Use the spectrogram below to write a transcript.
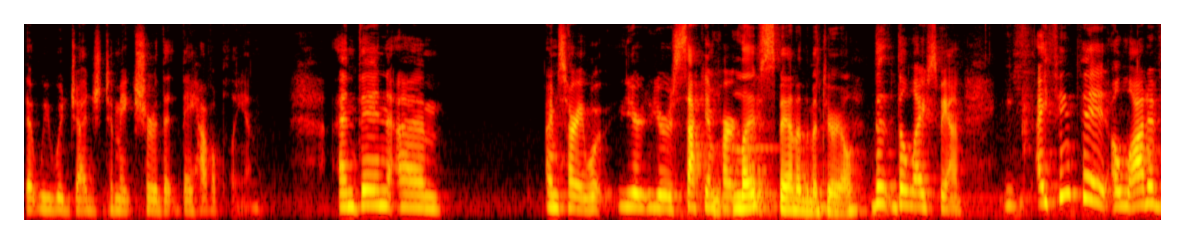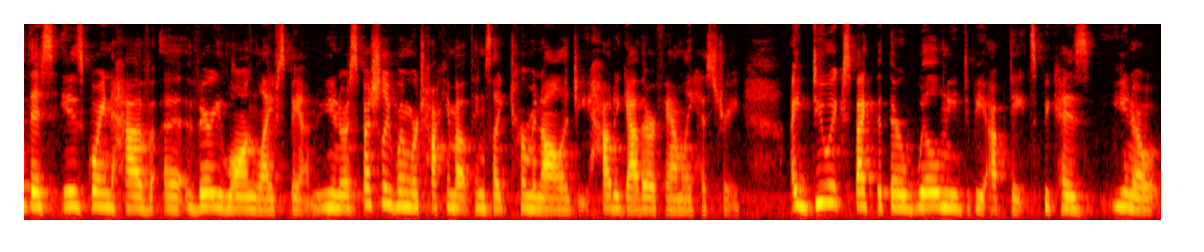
that we would judge to make sure that they have a plan. And then, um, I'm sorry, what, your, your second part? Lifespan of the material. the, the lifespan. I think that a lot of this is going to have a, a very long lifespan, you know, especially when we're talking about things like terminology, how to gather a family history. I do expect that there will need to be updates because, you know,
